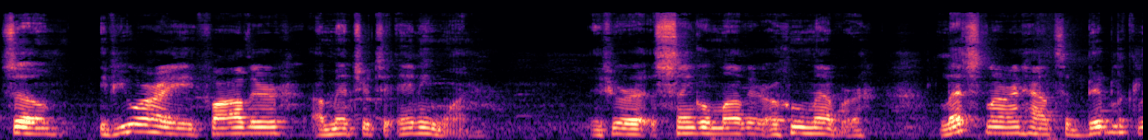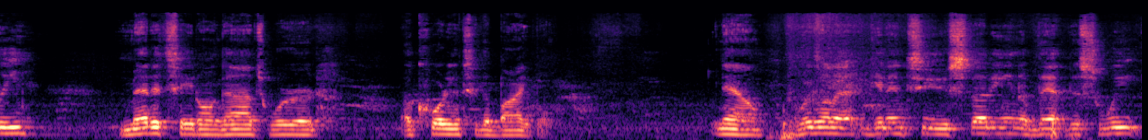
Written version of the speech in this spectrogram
So, if you are a father, a mentor to anyone, if you're a single mother or whomever, let's learn how to biblically meditate on God's word according to the Bible. Now, we're going to get into studying of that this week.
